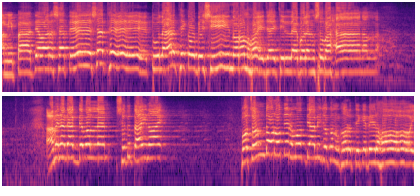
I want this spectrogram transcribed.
আমি পা দেওয়ার সাথে সাথে তুলার থেকেও বেশি নরম হয়ে যায় চিল্লায় বলেন সুবাহান আল্লাহ আমিনা ডাক দিয়ে বললেন, শুধু তাই নয়, প্রচণ্ড রোদের মধ্যে আমি যখন ঘর থেকে বের হই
